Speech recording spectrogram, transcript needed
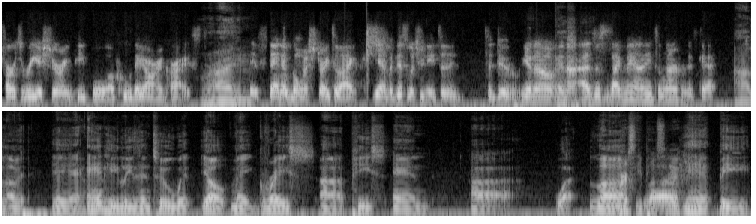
first reassuring people of who they are in Christ, Right. Mm. instead of going straight to like, yeah, but this is what you need to to do, you know? and I, I good. just like, man, I need to learn from this cat. I love it. Yeah, yeah, Yeah. And he leads into with yo, may grace, uh, peace, and uh, what love, Mercy, peace. Love. Yeah. yeah, be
